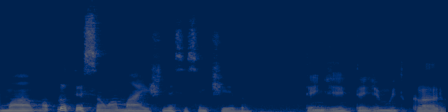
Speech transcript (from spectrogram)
uma, uma proteção a mais nesse sentido. Entendi, entendi, muito claro.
